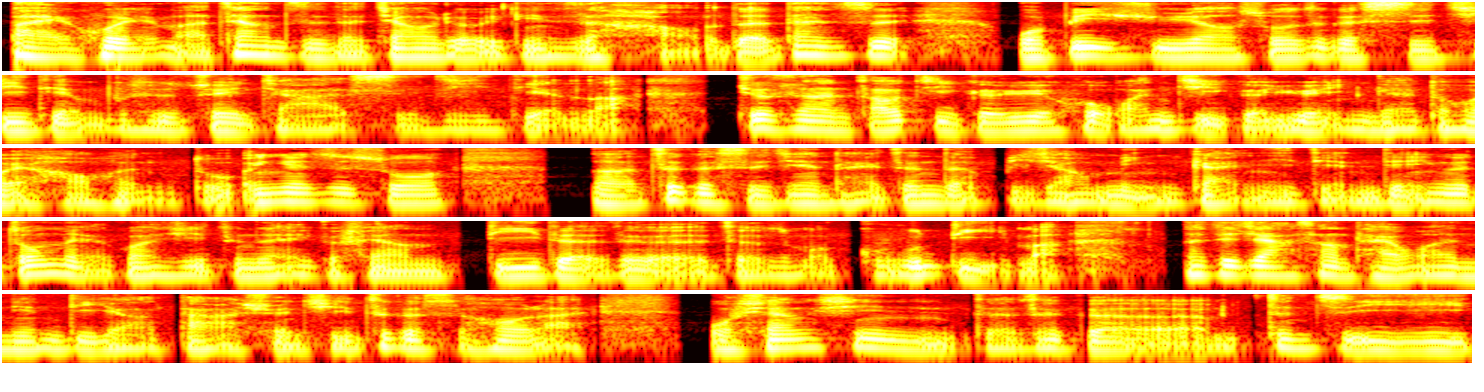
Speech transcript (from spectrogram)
拜会嘛，这样子的交流一定是好的。但是我必须要说，这个时机点不是最佳的时机点啦。就算早几个月或晚几个月，应该都会好很多。应该是说。呃，这个时间还真的比较敏感一点点，因为中美的关系正在一个非常低的这个这什么谷底嘛。那再加上台湾年底要大选，其实这个时候来，我相信的这个政治意义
